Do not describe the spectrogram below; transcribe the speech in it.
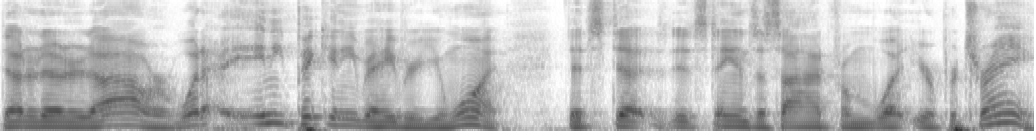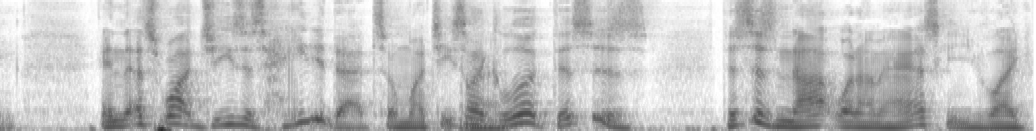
da da da da da, or what, any pick any behavior you want that, st- that stands aside from what you're portraying. And that's why Jesus hated that so much. He's right. like, look, this is, this is not what I'm asking you. Like,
